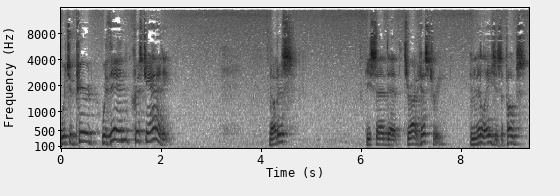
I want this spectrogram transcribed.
which appeared within Christianity. Notice he said that throughout history, in the Middle Ages, the popes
